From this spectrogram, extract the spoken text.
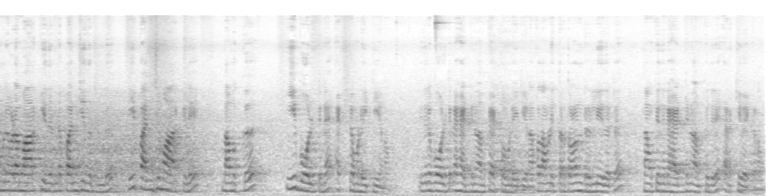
നമ്മളിവിടെ മാർക്ക് ചെയ്തിട്ടുണ്ട് പഞ്ച് ചെയ്തിട്ടുണ്ട്. ഈ പഞ്ച് മാർക്കിൽ നമുക്ക് ഈ ബോൾട്ടിനെ അക്കോമഡേറ്റ് ചെയ്യണം. ഇതിന് ബോൾട്ടിന്റെ ഹെഡിനെ നമുക്ക് അക്കോമഡേറ്റ് ചെയ്യണം. അപ്പോൾ നമ്മൾ ഇത്രത്തോളം ഡ്രിൽ ചെയ്തിട്ട് നമുക്ക് ഇതിന്റെ ഹെഡിന് നമുക്ക് ഇതിൽ ഇറക്കി വെക്കണം.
